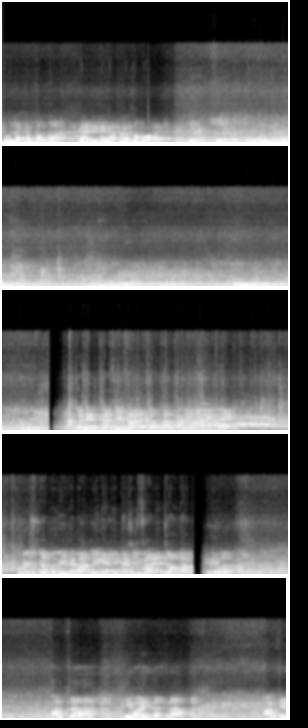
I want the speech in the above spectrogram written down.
पूजा करताना या ठिकाणी आपल्यासमोर आहे आमचा दिवाळी दसरा आमचे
